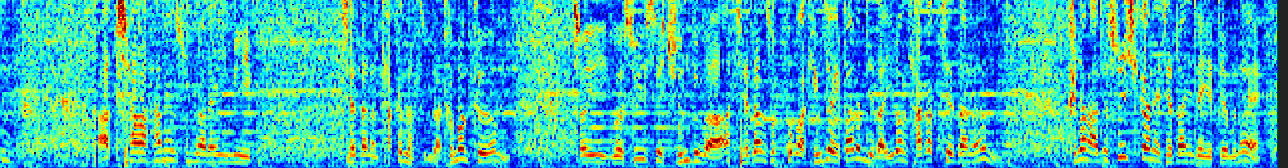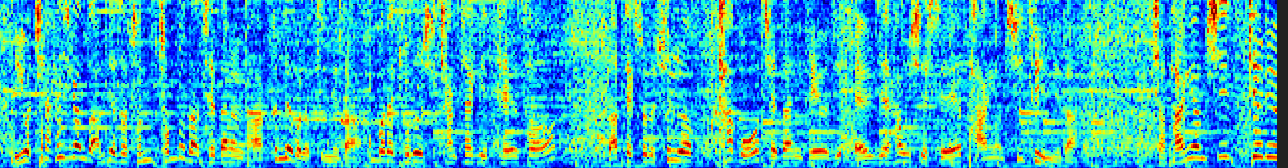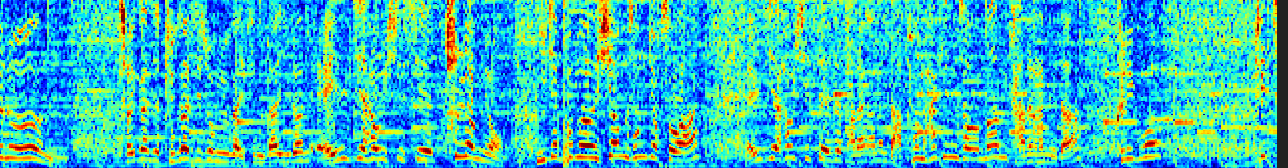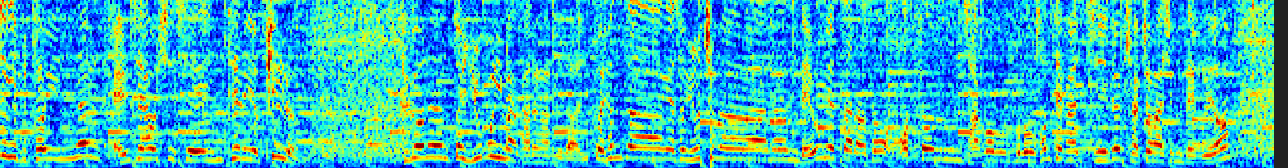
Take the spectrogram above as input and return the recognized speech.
아차 하는 순간에 이미 재단은 다 끝났습니다. 그만큼 저희 이거 스위스의 준드가 재단 속도가 굉장히 빠릅니다. 이런 사각 재단은 그냥 아주 순식간에 재단이 되기 때문에 이거 채 한 시간도 안 돼서 전, 전부 다 재단을 다 끝내버렸습니다. 한 번에 두 롤씩 장착이 돼서 라텍스로 출력하고 재단이 되어진 LG 하우시스의 방염 시트입니다. 자, 방염 시트류는 저희가 이제 두 가지 종류가 있습니다. 이런 LG 하우시스의 출력용. 이 제품은 시험 성적서와 LG 하우시스에서 발행하는 납품 확인서만 가능합니다. 그리고 필증이 붙어 있는 LG 하우시스의 인테리어 필름. 그거는 또 UV만 가능합니다. 또 현장에서 요청하는 내용에 따라서 어떤 작업으로 선택할지를 결정하시면 되고요.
